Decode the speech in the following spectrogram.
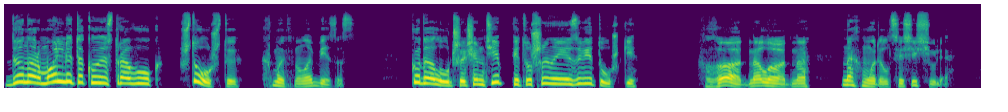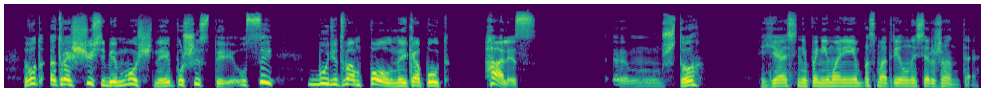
«Да нормальный такой островок, что уж ты!» — хмыкнула Безос. «Куда лучше, чем те петушиные завитушки». «Ладно, ладно», — нахмурился Сисюля. Вот отращу себе мощные пушистые усы, будет вам полный капут. Халис!» «Эм, что?» Я с непониманием посмотрел на сержанта.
